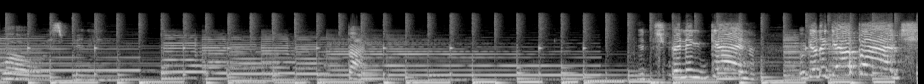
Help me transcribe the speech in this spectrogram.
Whoa, it's spinning. Bang. It's spinning again! We're gonna get a badge!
